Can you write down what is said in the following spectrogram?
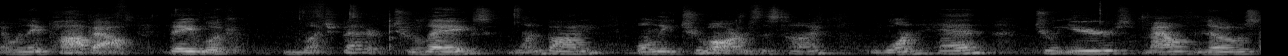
And when they pop out, they look much better. Two legs, one body, only two arms this time, one head, two ears, mouth, nose,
